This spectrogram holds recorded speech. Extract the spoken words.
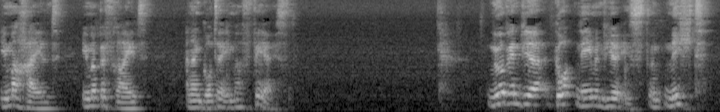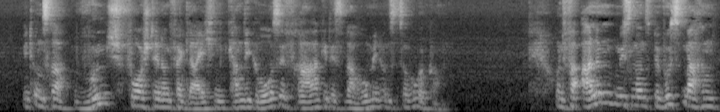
immer heilt, immer befreit, an ein Gott, der immer fair ist. Nur wenn wir Gott nehmen, wie er ist und nicht mit unserer Wunschvorstellung vergleichen, kann die große Frage des Warum in uns zur Ruhe kommen. Und vor allem müssen wir uns bewusst machen,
